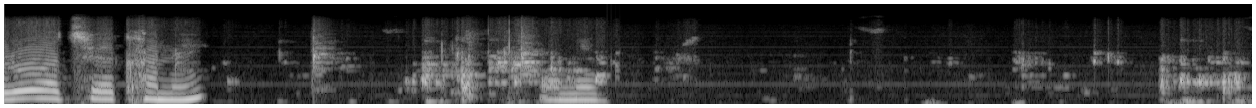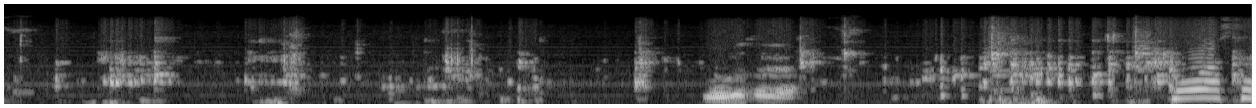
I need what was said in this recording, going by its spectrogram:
আরও আছে এখানে। অনেক। ও আছে।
